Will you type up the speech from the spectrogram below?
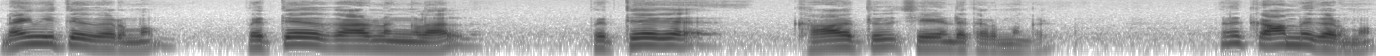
നൈമിത്യ കർമ്മം പ്രത്യേക കാരണങ്ങളാൽ പ്രത്യേക കാലത്തിൽ ചെയ്യേണ്ട കർമ്മങ്ങൾ പിന്നെ കാമ്യകർമ്മം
